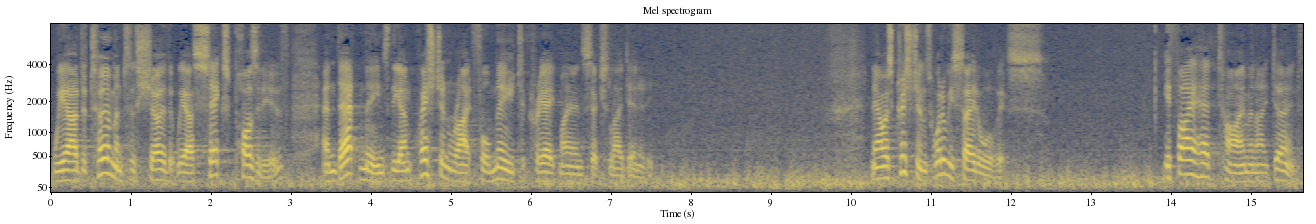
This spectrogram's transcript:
We are determined to show that we are sex positive, and that means the unquestioned right for me to create my own sexual identity. Now, as Christians, what do we say to all this? If I had time, and I don't,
